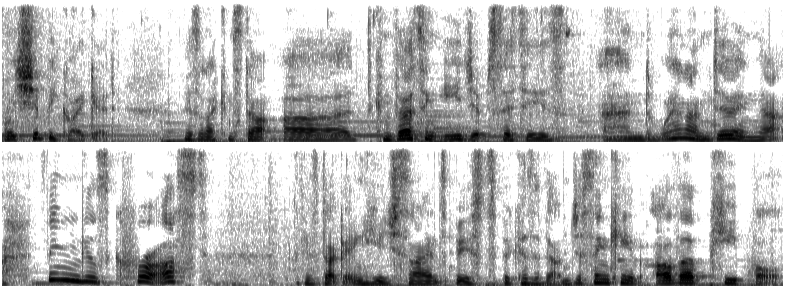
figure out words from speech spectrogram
which should be quite good. Because then I can start uh, converting Egypt cities, and when I'm doing that, fingers crossed, I can start getting huge science boosts because of that. I'm just thinking of other people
